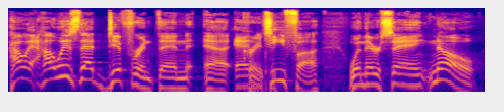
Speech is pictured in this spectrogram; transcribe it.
How how is that different than uh, Crazy. Antifa when they're saying no?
